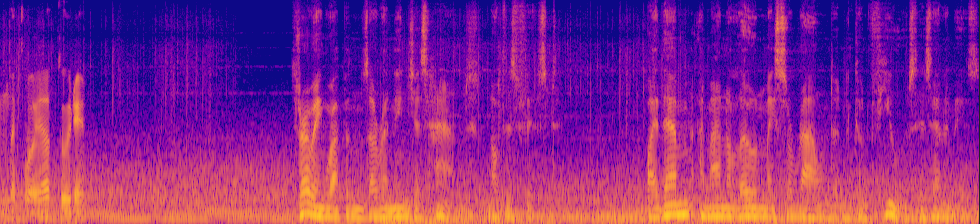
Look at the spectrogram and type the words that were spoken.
на клавиатуре. Throwing weapons are a ninja's hand, not his fist. By them, a man alone may surround and confuse his enemies.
